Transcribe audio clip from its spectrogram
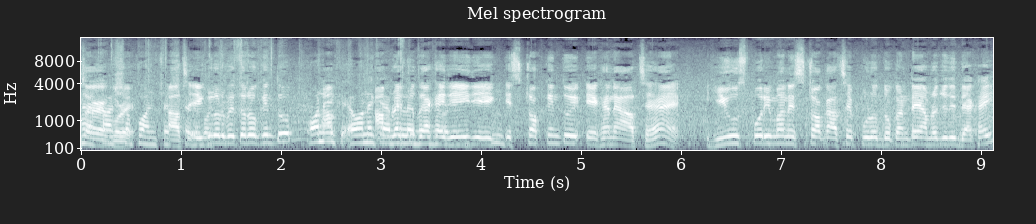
হ্যাঁ, টাকা করে। আচ্ছা এগুলোর ভেতরেও কিন্তু অনেক- অনেক আমরা একটু দেখাই যে এই যে স্টক কিন্তু এখানে আছে হ্যাঁ? হিউজ পরিমাণ স্টক আছে পুরো দোকানটায় আমরা যদি দেখাই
